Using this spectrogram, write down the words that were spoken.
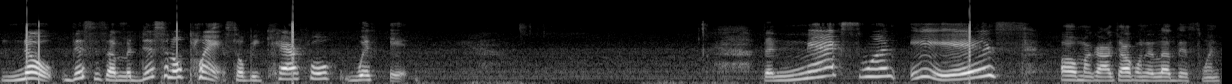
Note, this is a medicinal plant, so be careful with it. The next one is, oh my God, y'all gonna love this one.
